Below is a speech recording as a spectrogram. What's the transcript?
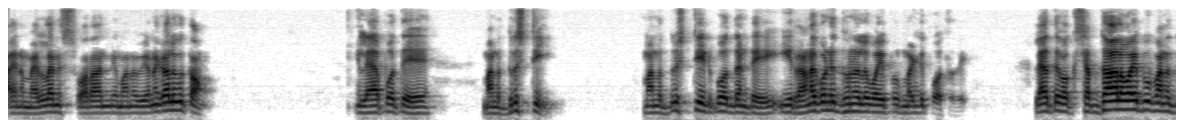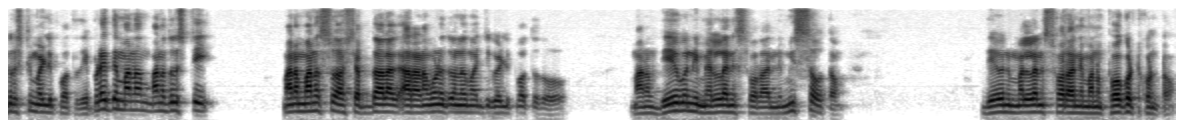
ఆయన మెల్లని స్వరాన్ని మనం వినగలుగుతాం. లేకపోతే మన దృష్టి మన దృష్టి ఎటుపోద్దంటే ఈ రణగొని ధ్వనుల వైపు మళ్ళీపోతుంది. లేకపోతే ఒక శబ్దాల వైపు మన దృష్టి మళ్ళీపోతుంది. ఎప్పుడైతే మనం మన దృష్టి మన మనస్సు ఆ శబ్దాల ఆ రణగొని మధ్యకి వెళ్ళిపోతుందో మనం దేవుని మెల్లని స్వరాన్ని మిస్ అవుతాం. దేవుని మెల్లని స్వరాన్ని మనం పోగొట్టుకుంటాం.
